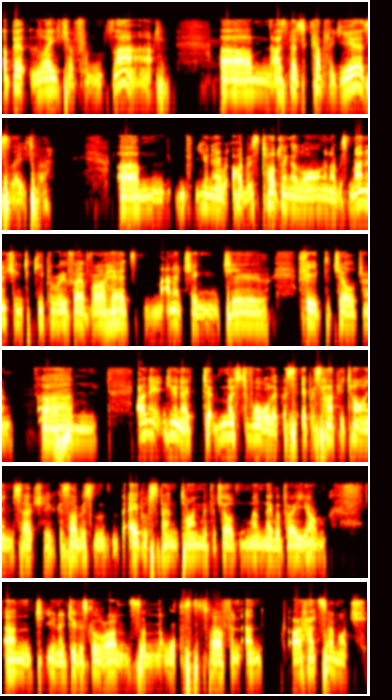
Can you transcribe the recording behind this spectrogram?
a bit later from that, um, I suppose a couple of years later, um, you know, I was toddling along and I was managing to keep a roof over our heads, managing to feed the children. Mm-hmm. Um, and it, you know, most of all, it was it was happy times actually because I was able to spend time with the children when they were very young, and you know, do the school runs and all this stuff, and and I had so much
